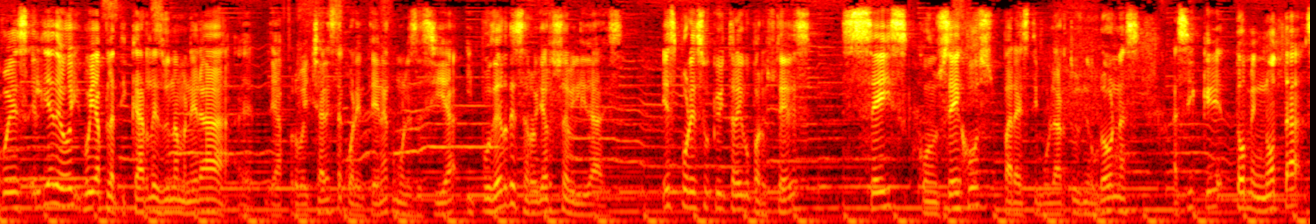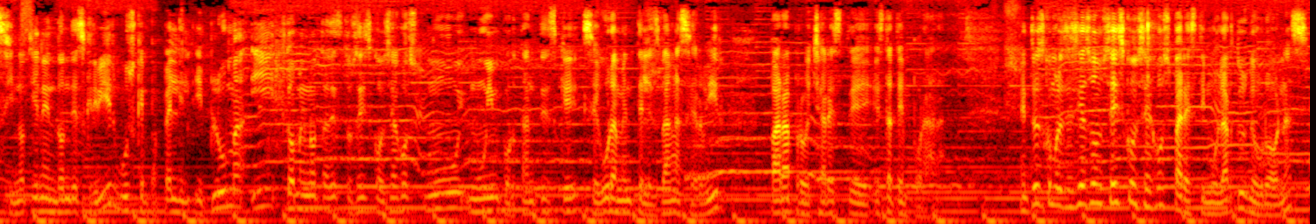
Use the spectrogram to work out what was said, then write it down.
Pues el día de hoy voy a platicarles de una manera eh, de aprovechar esta cuarentena, como les decía, y poder desarrollar sus habilidades. Es por eso que hoy traigo para ustedes 6 consejos para estimular tus neuronas. Así que tomen nota, si no tienen dónde escribir, busquen papel y pluma y tomen nota de estos 6 consejos muy muy importantes que seguramente les van a servir para aprovechar este, esta temporada. Entonces, como les decía, son seis consejos para estimular tus neuronas.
